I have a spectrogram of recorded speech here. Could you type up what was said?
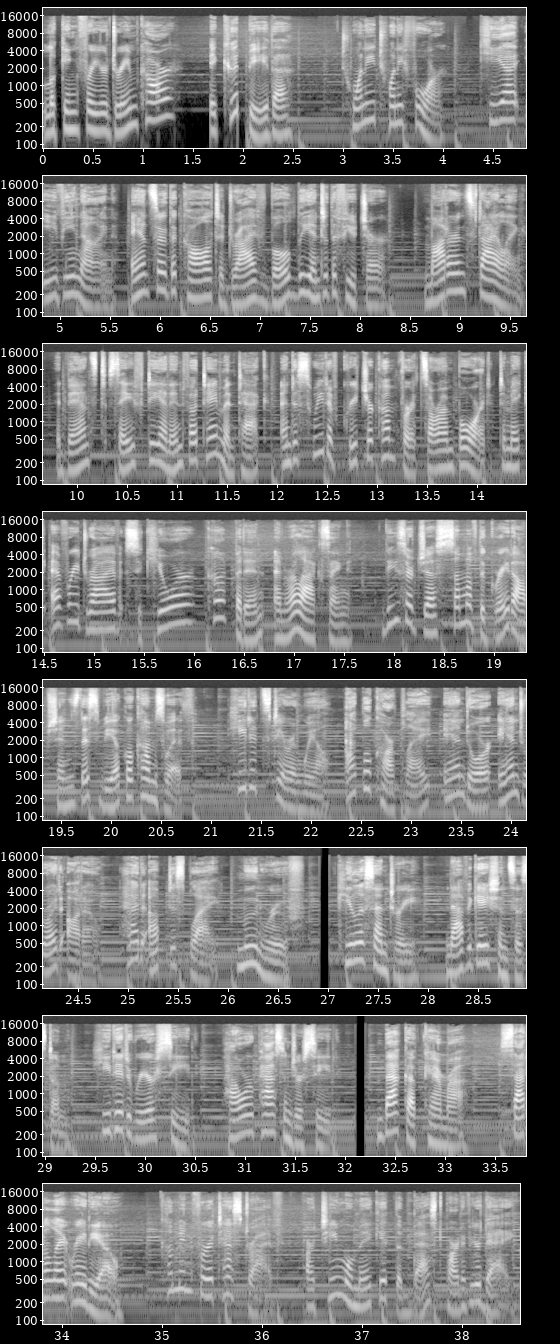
Looking for your dream car? It could be the 2024 Kia EV9. Answer the call to drive boldly into the future. Modern styling, advanced safety and infotainment tech, and a suite of creature comforts are on board to make every drive secure, confident, and relaxing. These are just some of the great options this vehicle comes with. Heated steering wheel, Apple CarPlay and or Android Auto, head-up display, moonroof, keyless entry, navigation system, heated rear seat, power passenger seat, backup camera, satellite radio. Come in for a test drive. Our team will make it the best part of your day.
